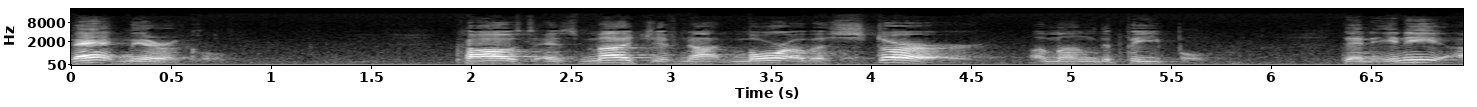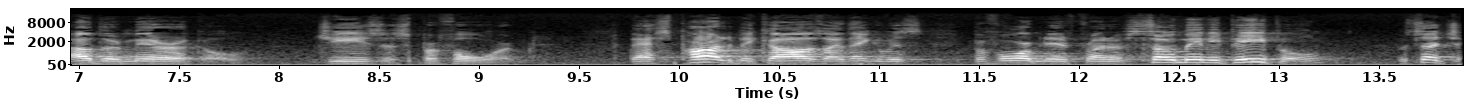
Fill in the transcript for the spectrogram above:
that miracle caused as much, if not more, of a stir among the people than any other miracle Jesus performed. That's partly because I think it was performed in front of so many people, with such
